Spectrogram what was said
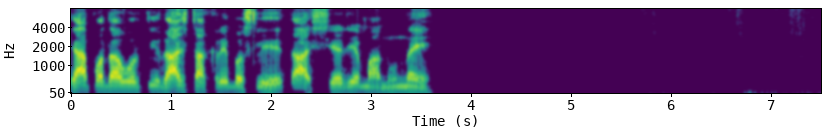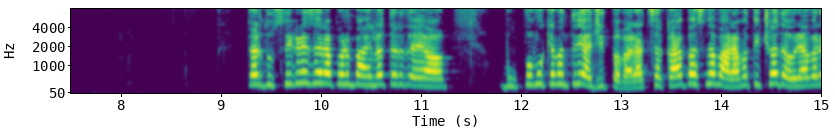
त्या पदावरती राज ठाकरे बसले तर आश्चर्य मानू नये. तर दुसरीकडे जर आपण पाहिलं तर उपमुख्यमंत्री अजित पवार. आज सकाळपासून बारामतीच्या दौऱ्यावर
